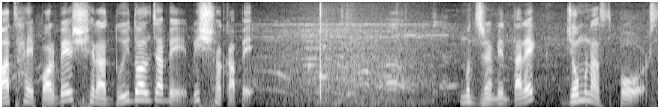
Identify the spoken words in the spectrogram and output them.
বাছাই পর্বের সেরা দুই দল যাবে বিশ্বকাপে। মুজরাবিন তারেক, যমুনা স্পোর্টস।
